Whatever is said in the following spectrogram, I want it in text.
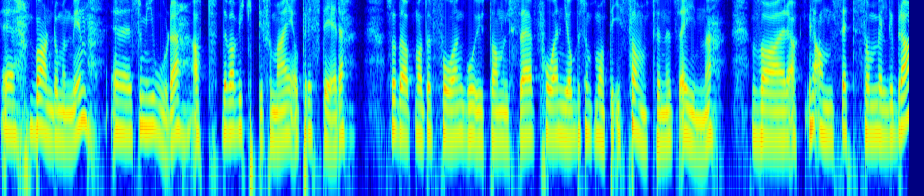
eh, barndommen min eh, som gjorde at det var viktig for meg å prestere. Så da på en måte få en god utdannelse, få en jobb som på en måte i samfunnets øyne var ansett som veldig bra.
